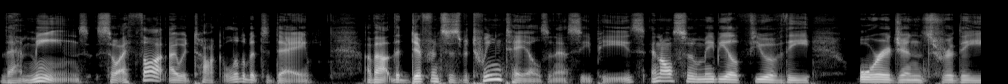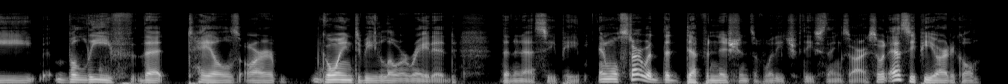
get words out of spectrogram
that means. So I thought I would talk a little bit today about the differences between Tales and SCPs, and also maybe a few of the origins for the belief that Tales are going to be lower rated than an SCP. And we'll start with the definitions of what each of these things are. So an SCP article,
